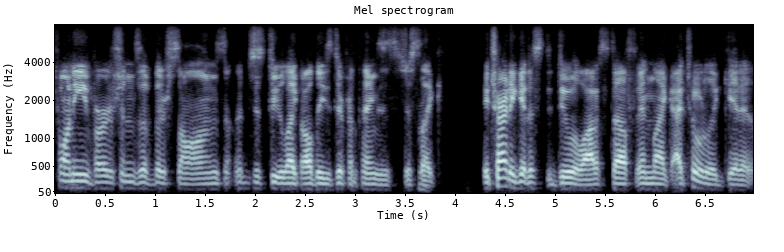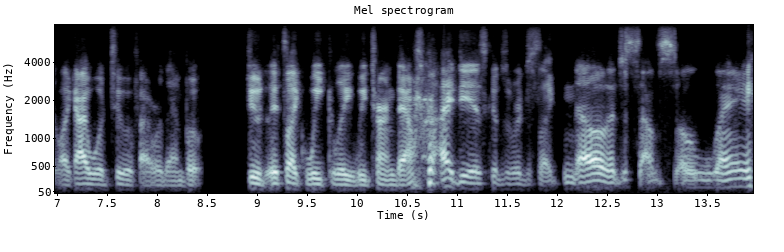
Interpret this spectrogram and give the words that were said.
funny versions of their songs, uh, just do like all these different things. It's just like they try to get us to do a lot of stuff, and like I totally get it. Like I would too if I were them, but. Dude, it's like weekly we turn down ideas because we're just like, no, that just sounds so lame.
